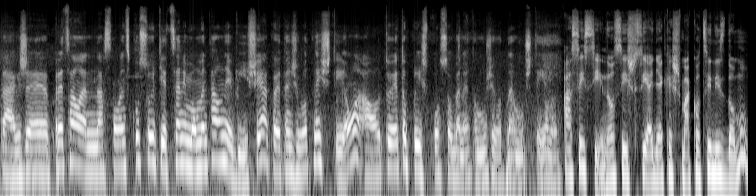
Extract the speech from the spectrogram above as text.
Takže predsa len na Slovensku sú tie ceny momentálne vyššie, ako je ten životný štýl, ale tu je to prispôsobené tomu životnému štýlu. Asi si nosíš si aj nejaké šmakociny z domu?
